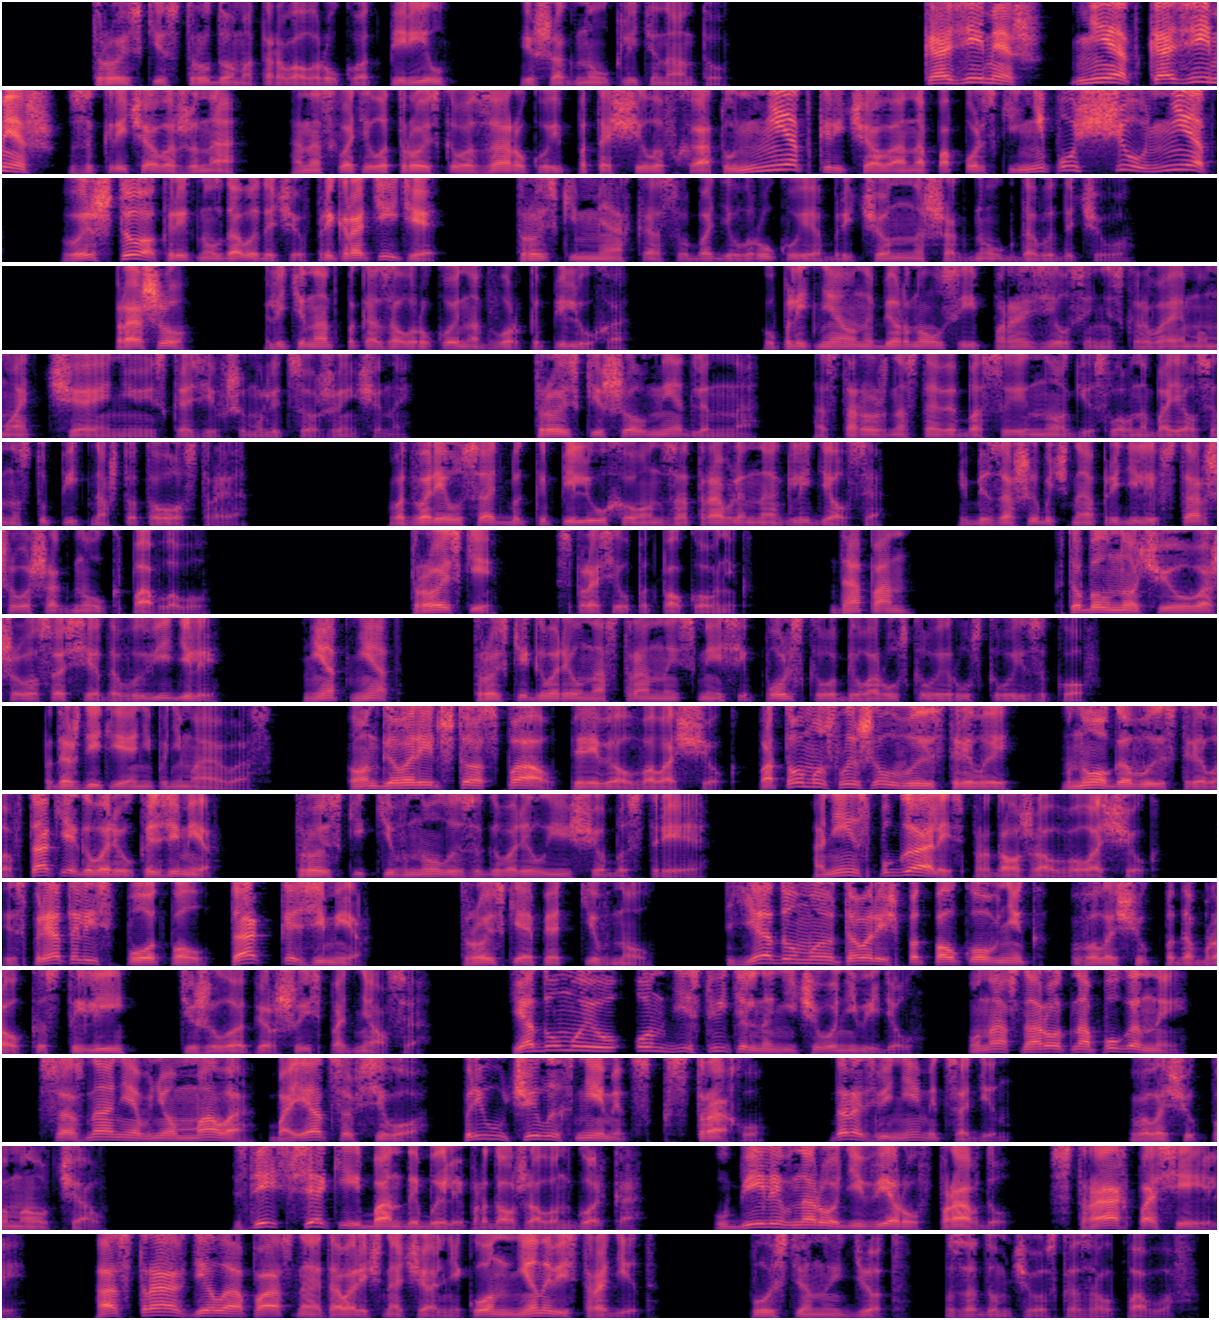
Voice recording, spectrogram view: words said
Тройский с трудом оторвал руку от перил и шагнул к лейтенанту. «Казимеш! Нет, Казимеш!» — закричала жена. Она схватила Тройского за руку и потащила в хату. «Нет!» — кричала она по-польски. «Не пущу! Нет!» «Вы что?» — крикнул Давыдычев. «Прекратите!» Тройский мягко освободил руку и обреченно шагнул к Давыдычеву. «Прошу!» — лейтенант показал рукой на двор капелюха. У плетня он обернулся и поразился нескрываемому отчаянию, исказившему лицо женщины. Тройский шел медленно, осторожно ставя босые ноги, словно боялся наступить на что-то острое. Во дворе усадьбы Капелюха он затравленно огляделся и, безошибочно определив старшего, шагнул к Павлову. «Тройский?» — спросил подполковник. Да, пан. Кто был ночью у вашего соседа, вы видели? Нет, нет. Тройский говорил на странной смеси польского, белорусского и русского языков. Подождите, я не понимаю вас. Он говорит, что спал, перевел Волощук. Потом услышал выстрелы. Много выстрелов. Так я говорю, Казимир. Тройский кивнул и заговорил еще быстрее. Они испугались, продолжал Волощук, и спрятались в подпол. Так, Казимир? Тройский опять кивнул. Я думаю, товарищ подполковник, Волощук подобрал костыли, тяжело опершись, поднялся. Я думаю, он действительно ничего не видел. У нас народ напуганный. Сознания в нем мало, боятся всего. Приучил их немец к страху. Да разве немец один? Волощук помолчал. «Здесь всякие банды были», — продолжал он горько. «Убили в народе веру в правду, страх посеяли. А страх — дело опасное, товарищ начальник, он ненависть родит». «Пусть он идет», — задумчиво сказал Павлов.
